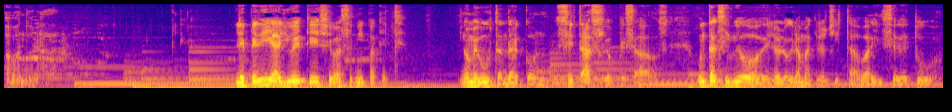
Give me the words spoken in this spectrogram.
abandonada. Le pedí a Yue que llevase mi paquete. No me gusta andar con cetáceos pesados. Un taxi vio el holograma que lo chistaba y se detuvo.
